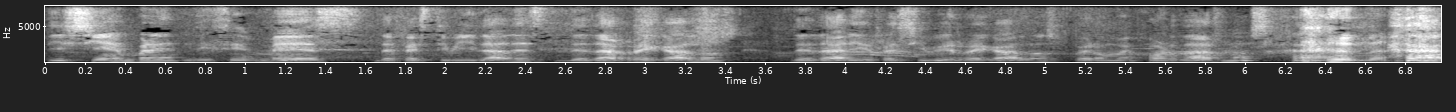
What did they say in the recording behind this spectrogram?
diciembre, Diciembre. mes de festividades, de dar regalos, de dar y recibir regalos, pero mejor darlos. Es mejor dar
